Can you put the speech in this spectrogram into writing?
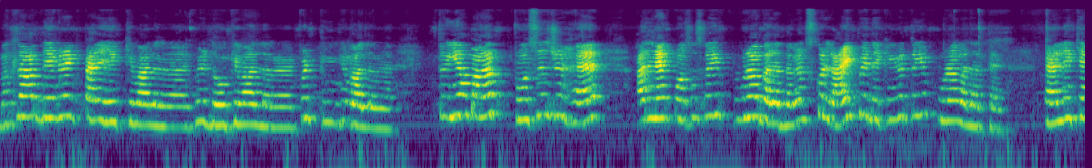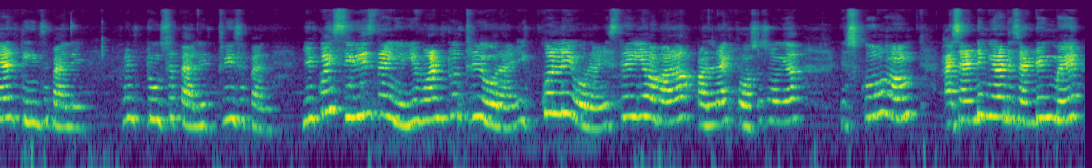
मतलब आप देख रहे हैं पहले एक के बाद लग रहा है, फिर दो के बाद लग रहा है, फिर तीन के बाद लग रहा है। तो ये हमारा प्रोसेस जो है अनलाइक प्रोसेस का ये पूरा गलत अगर इसको लाइट पे देखेंगे तो ये पूरा गलत है। पहले क्या है? तीन से पहले, फिर टू से पहले थ्री से पहले। ये कोई सीरीज़ नहीं है, ये वन टू थ्री हो रहा है इक्वल नहीं हो रहा है। इसलिए ये हमारा अनलाइक प्रोसेस हो गया। इसको हम असेंडिंग या डिसेंडिंग में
